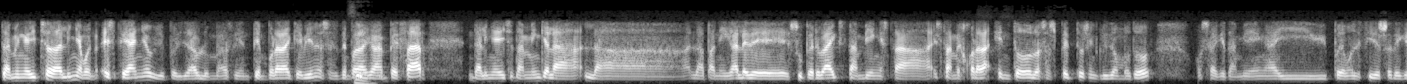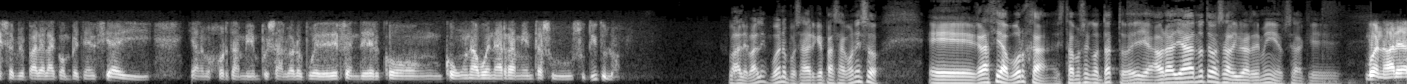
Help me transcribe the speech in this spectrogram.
también ha dicho Daliña, bueno, este año, pues ya hablo más bien temporada que viene, o sea, temporada Sí. que va a empezar, Daliña ha dicho también que la, la, la Panigale de Superbikes también está, está mejorada en todos los aspectos, incluido motor, o sea que también ahí podemos decir eso de que se prepare la competencia y, y a lo mejor también pues Álvaro puede defender con, con una buena herramienta su, su título. Vale, vale. Bueno, pues a ver qué pasa con eso. Eh, gracias, Borja. Estamos en contacto. ¿eh? Ahora ya no te vas a librar de mí, o sea que... Bueno, ahora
